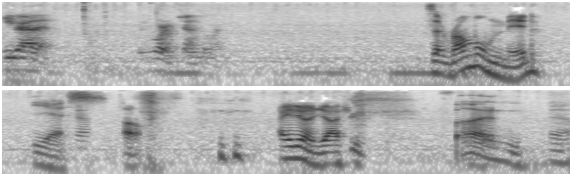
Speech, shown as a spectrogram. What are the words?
keep at it. Good work, gentlemen. Is it Rumble mid? yes. Oh. How you doing, Josh? Fun. Yeah.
